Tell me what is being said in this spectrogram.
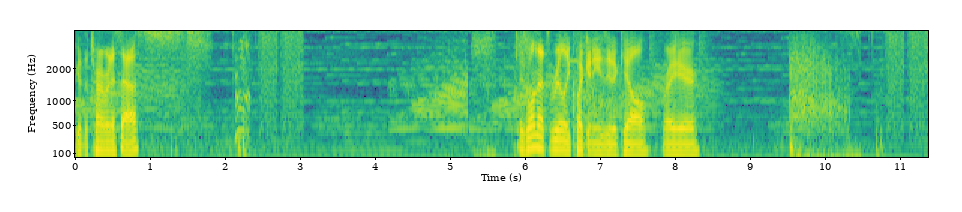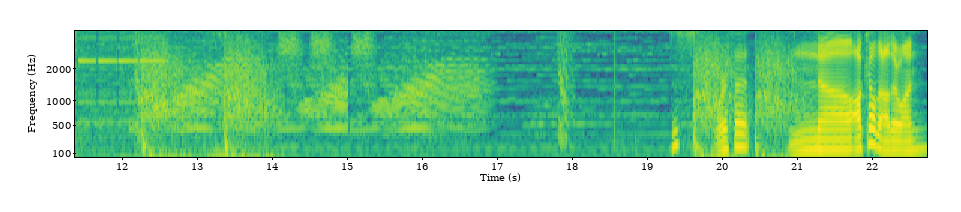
Get the Terminus Est. There's one that's really quick and easy to kill right here. Is this worth it? No, I'll kill the other one.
